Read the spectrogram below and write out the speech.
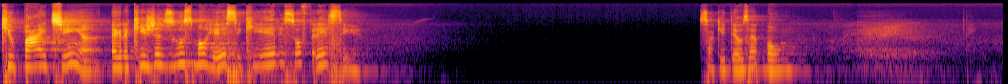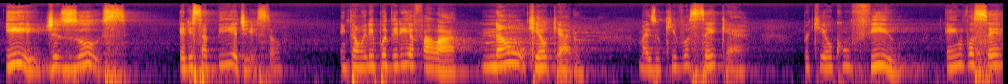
que o Pai tinha era que Jesus morresse, que ele sofresse. Só que Deus é bom. E Jesus, ele sabia disso. Então ele poderia falar: não o que eu quero, mas o que você quer, porque eu confio em você.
